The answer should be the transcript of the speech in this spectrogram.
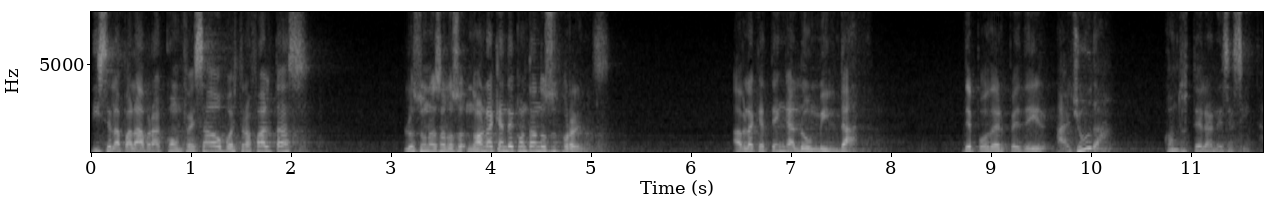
Dice la palabra, confesado vuestras faltas los unos a los otros. No habla que ande contando sus problemas. Habla que tenga la humildad de poder pedir ayuda cuando usted la necesita.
